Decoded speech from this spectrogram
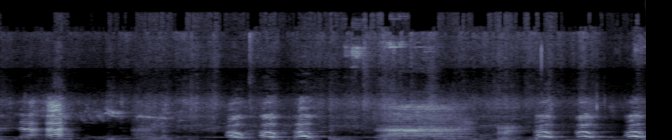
એટલે આ. આવ, આવ, આવ. આવ, આવ, આવ.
